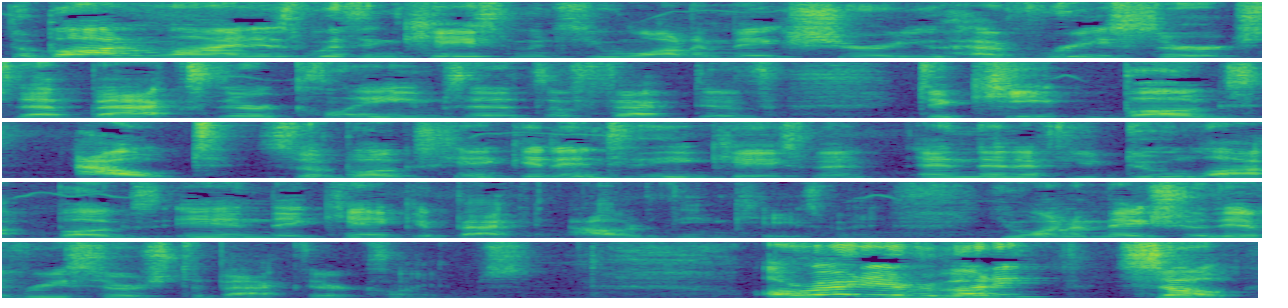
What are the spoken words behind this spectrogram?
The bottom line is with encasements, you want to make sure you have research that backs their claims that it's effective to keep bugs out so bugs can't get into the encasement. And then if you do lock bugs in, they can't get back out of the encasement. You want to make sure they have research to back their claims. Alrighty, everybody. So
